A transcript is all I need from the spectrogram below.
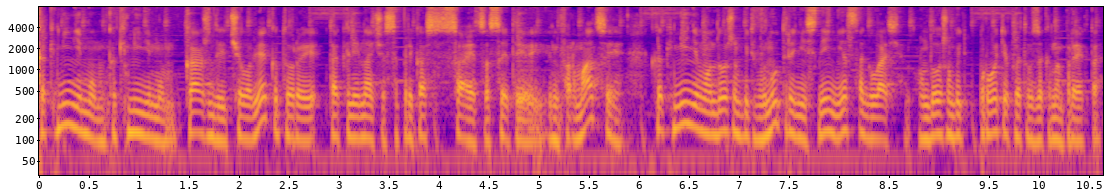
как минимум, как минимум, каждый человек, который так или иначе соприкасается с этой информацией, как минимум должен быть внутренне с ней не согласен. Он должен быть против этого законопроекта.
